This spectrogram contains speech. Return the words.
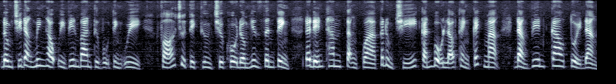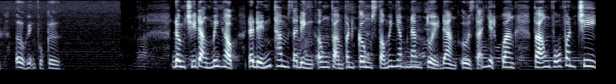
đồng chí Đặng Minh Ngọc, Ủy viên Ban Thường vụ tỉnh ủy, Phó Chủ tịch Thường trực Hội đồng Nhân dân tỉnh đã đến thăm tặng quà các đồng chí cán bộ lão thành cách mạng, đảng viên cao tuổi đảng ở huyện Phú Cử. Đồng chí Đặng Minh Ngọc đã đến thăm gia đình ông Phạm Văn Công, 65 năm tuổi đảng ở xã Nhật Quang và ông Vũ Văn Chi,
